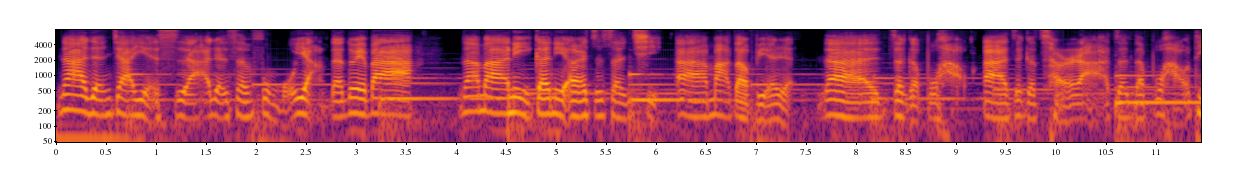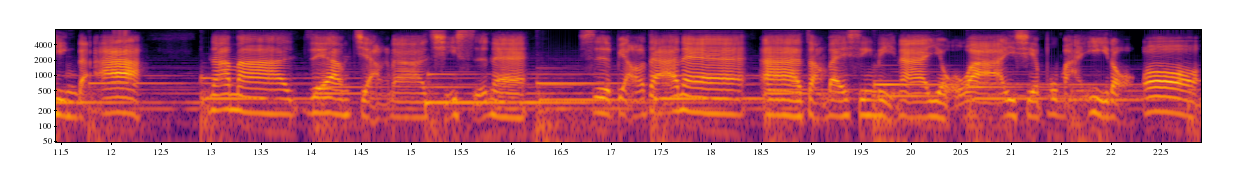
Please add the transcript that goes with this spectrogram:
那人家也是啊，人生父母养的，对吧？那么你跟你儿子生气啊，骂到别人，那这个不好啊，这个词儿啊，真的不好听的啊。那么这样讲呢，其实呢。是表达呢啊，长辈心里呢有啊一些不满意咯哦，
